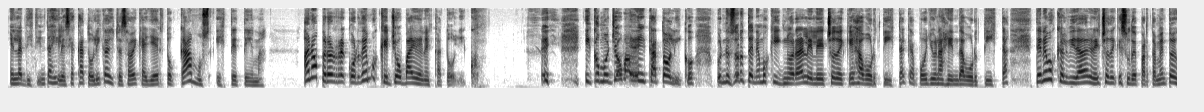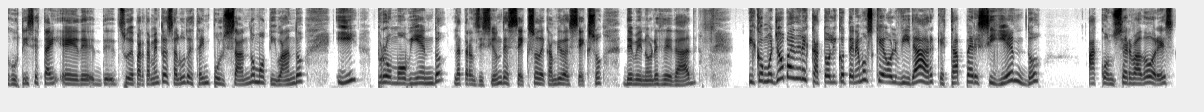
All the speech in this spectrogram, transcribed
en las distintas iglesias católicas. Y usted sabe que ayer tocamos este tema. Ah, no, pero recordemos que Joe Biden es católico. y como Joe Biden es católico, pues nosotros tenemos que ignorar el hecho de que es abortista, que apoya una agenda abortista. Tenemos que olvidar el hecho de que su departamento de justicia está, eh, su departamento de salud está impulsando, motivando y promoviendo la transición de sexo, de cambio de sexo de menores de edad. Y como Joe Biden es católico, tenemos que olvidar que está persiguiendo a conservadores,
